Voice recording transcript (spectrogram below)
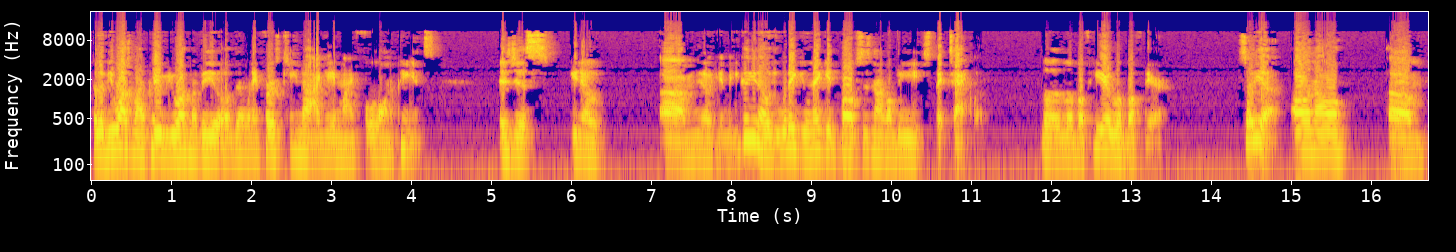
Because if you watch my preview, you watch my video of them when they first came out, I gave my full on opinions. It's just you know, um, you know, because you know when they when they get buffs, it's not gonna be spectacular. Little little buff here, little buff there. So yeah, all in all, um,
